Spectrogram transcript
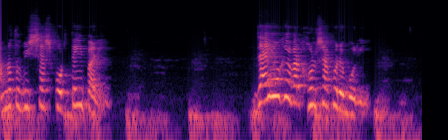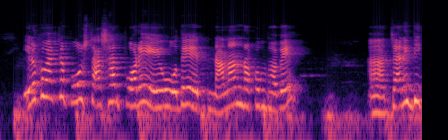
আমরা তো বিশ্বাস করতেই পারি। যাই হোক, এবার খোলসা করে বলি। এরকম একটা পোস্ট আসার পরে ওদের নানান রকমভাবে চারিদিক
